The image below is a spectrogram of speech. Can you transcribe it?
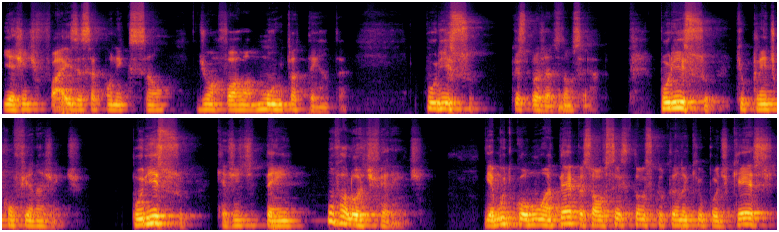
e a gente faz essa conexão de uma forma muito atenta. Por isso que os projetos dão certo. Por isso que o cliente confia na gente. Por isso que a gente tem um valor diferente. E é muito comum até, pessoal, vocês que estão escutando aqui o podcast,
